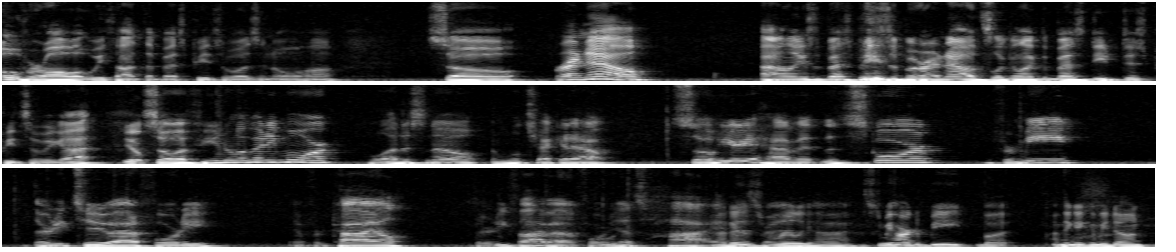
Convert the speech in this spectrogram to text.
overall what we thought the best pizza was in Omaha. So, right now, I don't think it's the best pizza, but right now it's looking like the best deep dish pizza we got. Yep. So, if you know of any more, let us know and we'll check it out. So, here you have it. The score for me 32 out of 40. And for Kyle, 35 out of 40. That's high. That is friend. really high. It's gonna be hard to beat, but I think it can be done.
